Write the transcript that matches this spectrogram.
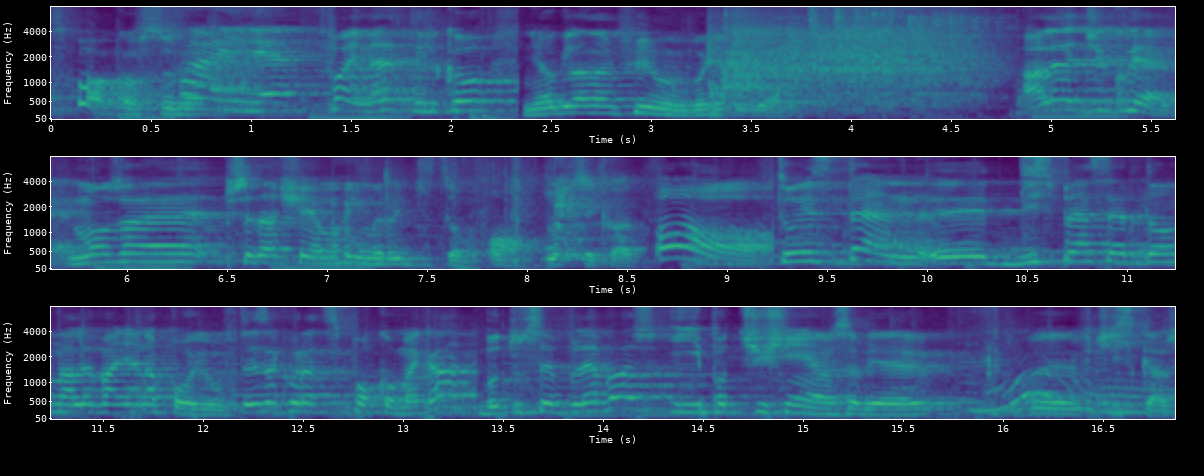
spoko w sumie. Fajnie. Fajne, tylko nie oglądam filmów, bo nie lubię. Ale dziękuję. Może przyda się moim rodzicom. O, na przykład. O, tu jest ten y, dispenser do nalewania napojów. To jest akurat spoko mega, bo tu sobie wlewasz i pod ciśnieniem sobie w, wciskasz.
